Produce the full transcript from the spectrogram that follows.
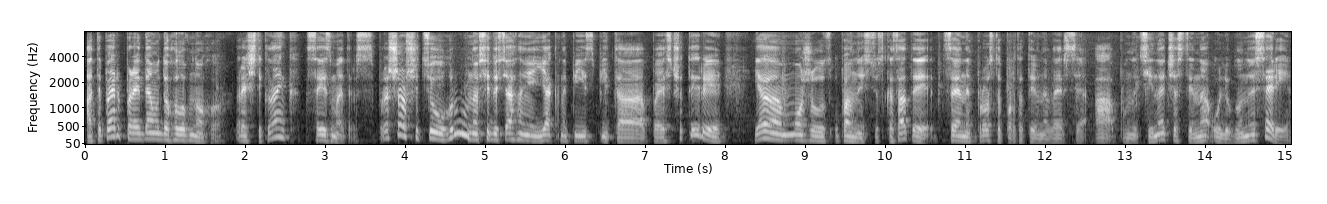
А тепер перейдемо до головного Ratchet Clank Says Matters. Пройшовши цю гру на всі досягнення як на PSP та PS4, я можу з упевненістю сказати, це не просто портативна версія, а повноцінна частина улюбленої серії.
